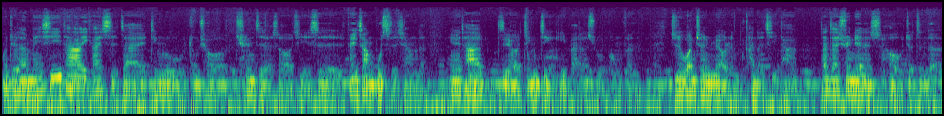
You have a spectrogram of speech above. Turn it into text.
我觉得梅西他一开始在进入足球圈子的时候，其实是非常不吃香的，因为他只有仅仅一百二十五公分，就是完全没有人看得起他。但在训练的时候，就真的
